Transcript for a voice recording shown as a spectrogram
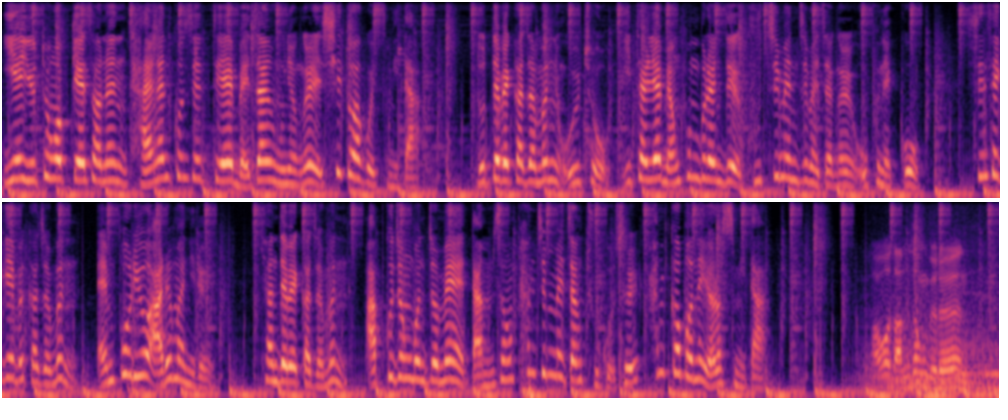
이에 유통업계에서는 다양한 콘셉트의 매장 운영을 시도하고 있습니다. 롯데백화점은 올 초 이탈리아 명품 브랜드 구찌맨즈 매장을 오픈했고 신세계백화점은 엠포리오 아르마니를 현대백화점은 압구정 본점에 남성 편집 매장 두 곳을 한꺼번에 열었습니다. 과거 남성들은 어,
